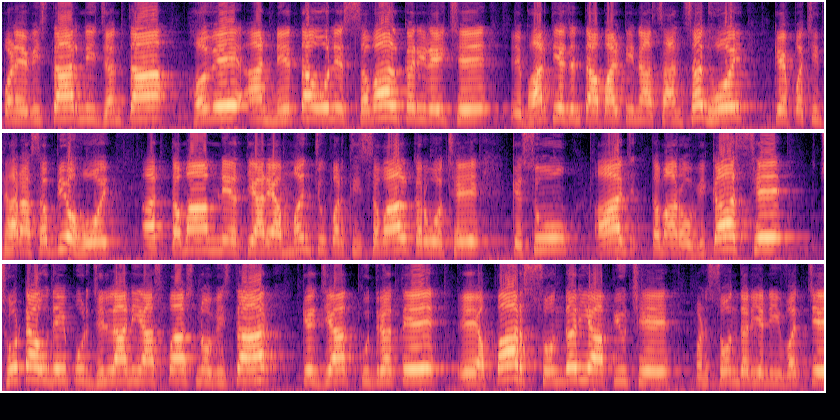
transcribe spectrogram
પણ એ વિસ્તારની જનતા હવે આ નેતાઓને સવાલ કરી રહી છે. એ ભારતીય જનતા પાર્ટીના સાંસદ હોય કે પછી ધારાસભ્યો હોય, આ તમામને અત્યારે આ મંચ ઉપરથી સવાલ કરવો છે કે શું આજ તમારો વિકાસ છે? છોટા ઉદયપુર જિલ્લાની આસપાસનો વિસ્તાર કે જ્યાં કુદરતે એ અપાર સૌંદર્ય આપ્યું છે, પણ સૌંદર્યની વચ્ચે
